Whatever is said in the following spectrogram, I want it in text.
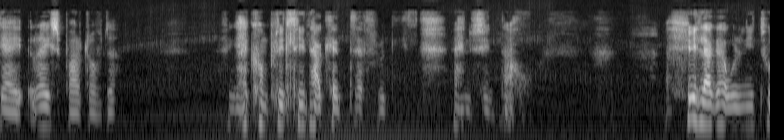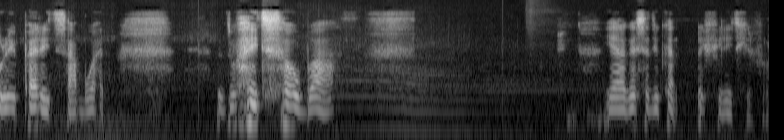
race part of the I think I completely knocked the freaking engine now. I feel like I will need to repair it somewhere. That's why it's so bad. Yeah, like I said, you can refill it here for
